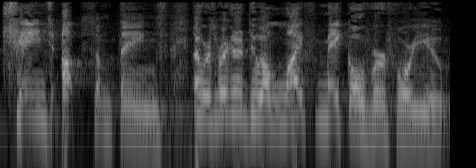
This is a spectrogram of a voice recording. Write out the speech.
change up some things. In other words, we're going to do a life makeover for you.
